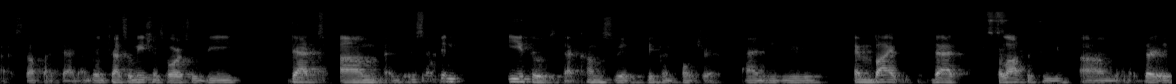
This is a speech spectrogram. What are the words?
uh, stuff like that. And then transformations for us would be that um, there's certain ethos that comes with Bitcoin culture. And if you imbibe that philosophy, um, there is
